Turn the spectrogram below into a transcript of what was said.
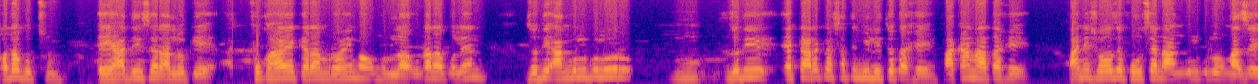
কথা বুঝছ? এই হাদিসের আলোকে ফুকাহায়ে কেরাম রহিমাহুমুল্লাহ উনারা বলেন, যদি আঙ্গুলগুলোর যদি একটা আরেকটার সাথে মিলিত থাকে পাকা না থাকে, পানি সহজে পৌঁছে না আঙ্গুলগুলোর মাঝে,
